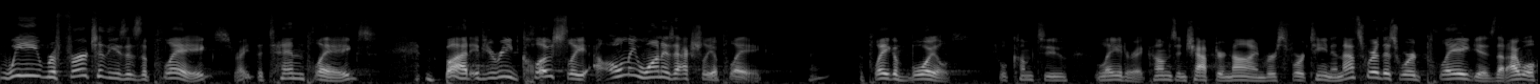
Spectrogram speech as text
we refer to these as the plagues, right? The 10 plagues. But if you read closely, only one is actually a plague, right? The plague of boils which we'll come to later. It comes in chapter 9, verse 14. And that's where this word plague is that I will,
